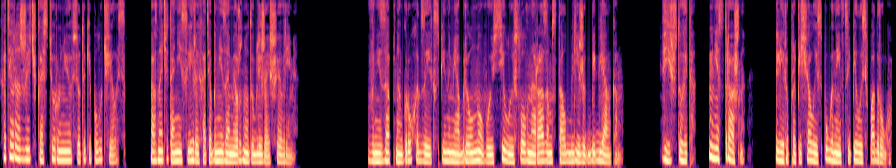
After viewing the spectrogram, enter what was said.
Хотя разжечь костер у нее все таки получилось, а значит, они с Лирой хотя бы не замерзнут в ближайшее время. Внезапно грохот за их спинами обрел новую силу и словно разом стал ближе к беглянкам. «Ви, что это? Мне страшно!» Лира пропищала испуганно и вцепилась в подругу.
